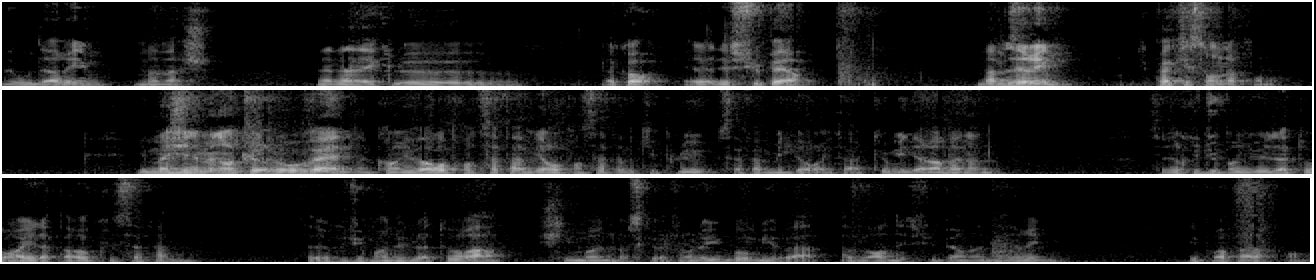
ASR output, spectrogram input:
meudarim, mamash. Même avec le... D'accord? Il a des super mamzerim. Pas question d'apprendre. Imaginez maintenant que Reuven, quand il va reprendre sa femme, il reprend sa femme qui est plus sa femme Midorita, que Midera Banan. C'est-à-dire que du point de vue de la Torah, il n'a pas repris sa femme. C'est-à-dire que du point de vue de la Torah, Shimon, lorsqu'il va faire le hiboum, il va avoir des super mamzerim. Il ne pourra pas la prendre.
